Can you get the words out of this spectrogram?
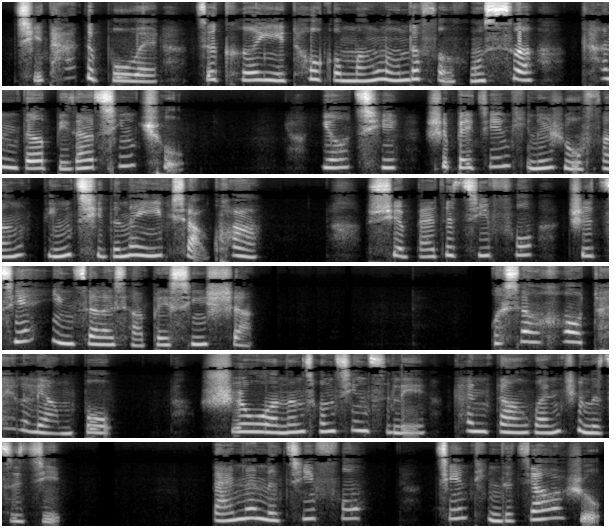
其他的部位则可以透过朦胧的粉红色看得比较清楚，尤其是被坚挺的乳房顶起的那一小块，雪白的肌肤直接印在了小背心上。我向后退了两步，使我能从镜子里看到完整的自己。白嫩的肌肤，坚挺的娇乳，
